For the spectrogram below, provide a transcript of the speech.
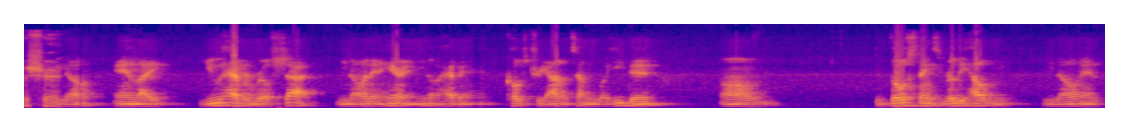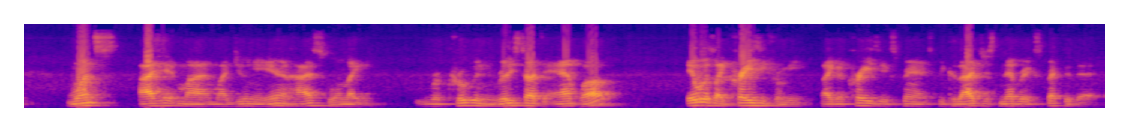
For sure. You know, and like you have a real shot, you know, and then hearing, you know, having Coach Triano tell me what he did, um, those things really helped me, you know, and once I hit my my junior year in high school and like recruiting really started to amp up, it was like crazy for me, like a crazy experience because I just never expected that.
